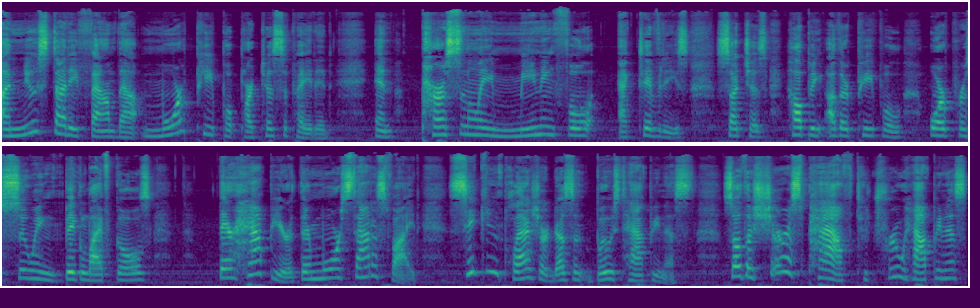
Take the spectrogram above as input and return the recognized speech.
A new study found that more people participated in personally meaningful activities such as helping other people or pursuing big life goals they're happier, they're more satisfied. Seeking pleasure doesn't boost happiness. So, the surest path to true happiness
